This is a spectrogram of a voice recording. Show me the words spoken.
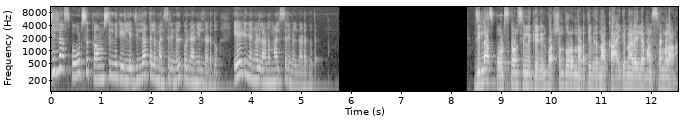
ജില്ലാ സ്പോർട്സ് കൗൺസിലിന് കീഴിലെ ജില്ലാതല മത്സരങ്ങൾ പൊന്നാനിയിൽ നടന്നു. ഏഴിനങ്ങളിലാണ് മത്സരങ്ങൾ നടന്നത്. ജില്ലാ സ്പോർട്സ് കൗൺസിലിന് കീഴിൽ വർഷം തോറും നടത്തിവരുന്ന കായികമേളയിലെ മത്സരങ്ങളാണ്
